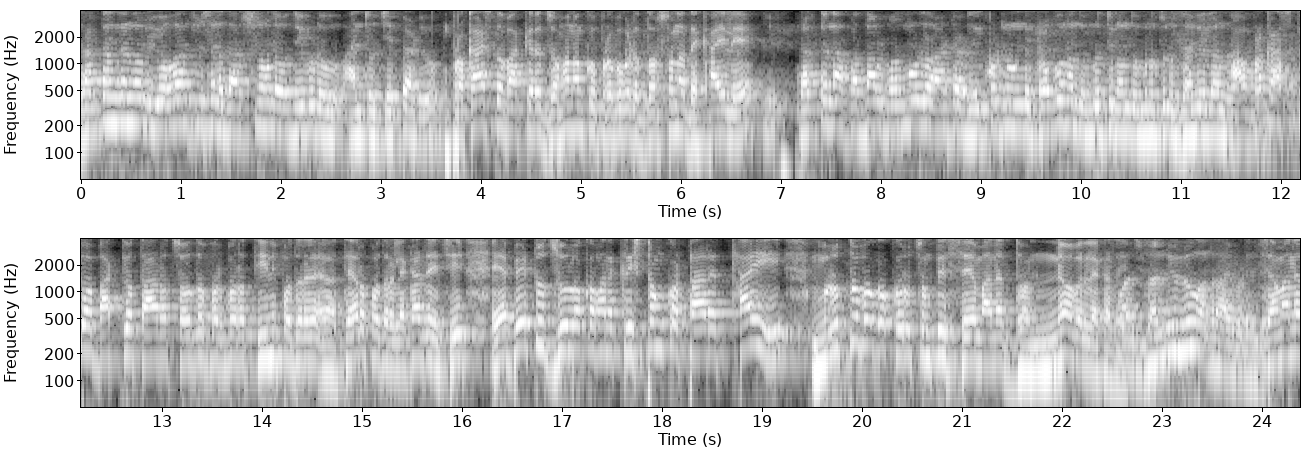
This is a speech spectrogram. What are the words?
ప్రకటన గ్రంథంలో యోహాను చూసిన దర్శనంలో దేవుడు ఆయనతో చెప్పాడు ପ୍ରକାଶିତ ବାକ୍ୟରେ ଜହନଙ୍କୁ ପ୍ରଭୁ ଗୋଟେ ଦର୍ଶନ ଦେଖାଇଲେ ప్రకటన పద్నాలుగు పదమూడులో అంటాడు ఇప్పటి నుండి ప్రభు నందు మృతి నందు మృతులు ధన్యులను ଆଉ ପ୍ରକାଶିତ ବାକ୍ୟ ତାର ଚଉଦ ପର୍ବର ତିନି ପଦରେ ତେର ପଦରେ ଲେଖାଯାଇଛି ଏବେଠୁ ଯେଉଁ ଲୋକମାନେ ଖ୍ରୀଷ୍ଟଙ୍କ ଠାରେ ଥାଇ ମୃତ୍ୟୁଭୋଗ କରୁଛନ୍ତି ସେମାନେ ଧନ୍ୟ ବୋଲି ଲେଖାଯାଇଛି వారు ధన్యులు అని రాయబడింది ସେମାନେ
